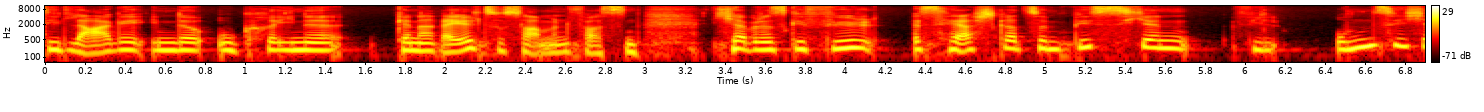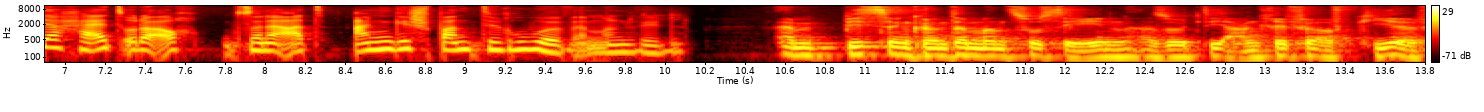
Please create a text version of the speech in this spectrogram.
die Lage in der Ukraine generell zusammenfassen? Ich habe das Gefühl, es herrscht gerade so ein bisschen viel Unsicherheit oder auch so eine Art angespannte Ruhe, wenn man will. Ein bisschen könnte man so sehen. Also die Angriffe auf Kiew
